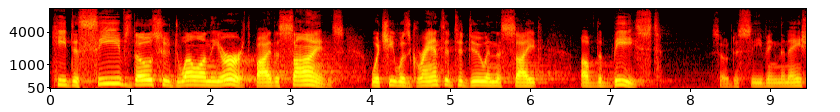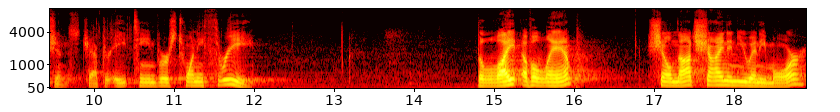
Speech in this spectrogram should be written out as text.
He deceives those who dwell on the earth by the signs which he was granted to do in the sight of the beast. So, deceiving the nations. Chapter 18, verse 23. The light of a lamp shall not shine in you anymore.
